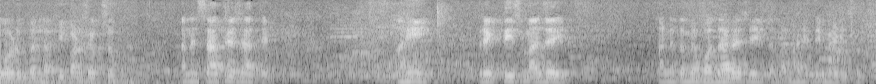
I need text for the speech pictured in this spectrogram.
બોર્ડ ઉપર લખી પણ શકશો અને સાથે સાથે અહીં પ્રેક્ટિસમાં જઈ અને તમે વધારે છે એ તમે માહિતી મેળવી શકશો.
